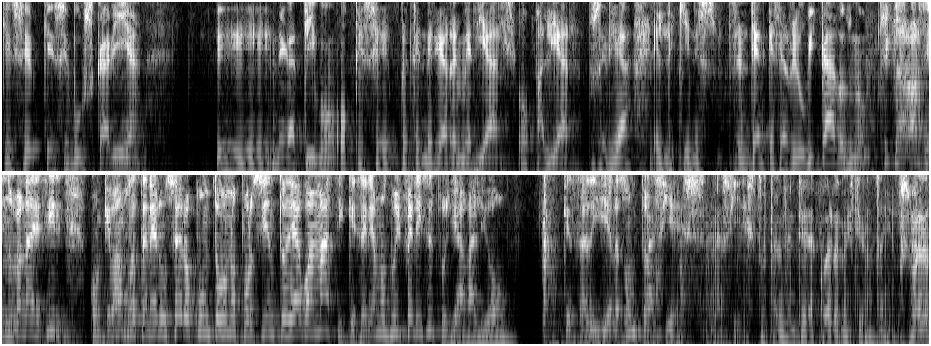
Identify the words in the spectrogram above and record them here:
que se, que se buscaría eh, negativo o que se pretendería remediar o paliar, pues sería el de quienes tendrían que ser reubicados, ¿no? Sí, claro, ahora si nos van a decir con que vamos a tener un 0.1% de agua más y que seríamos muy felices, pues ya valió quesadilla el asunto. ¿no? Así es, así es, totalmente de acuerdo, mi estimado Antonio. Pues bueno,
